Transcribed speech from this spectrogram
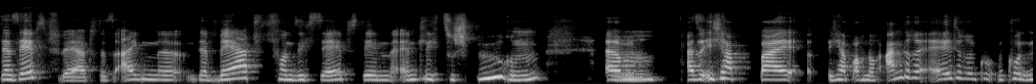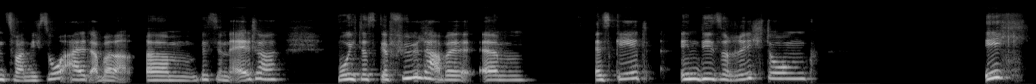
der Selbstwert, das eigene, der Wert von sich selbst, den endlich zu spüren. Ähm, mhm. Ähm, also ich habe bei, ich habe auch noch andere ältere Kunden, zwar nicht so alt, aber ähm, ein bisschen älter, wo ich das Gefühl habe, ähm, es geht in diese Richtung, ich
